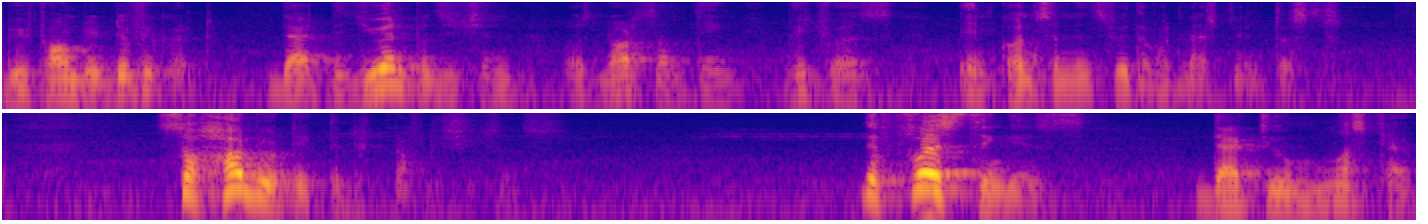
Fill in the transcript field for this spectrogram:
we found it difficult that the UN position was not something which was in consonance with our national interest. So how do you take the tough decisions? The first thing is that you must have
